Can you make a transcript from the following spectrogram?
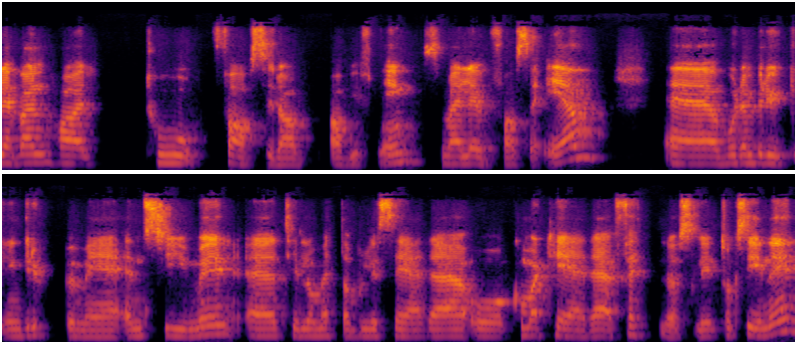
leveren, har to faser av avgiftning, som er leverfase 1, eh, hvor den bruker en gruppe med enzymer eh, til å metabolisere og konvertere fettløselige toksiner.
